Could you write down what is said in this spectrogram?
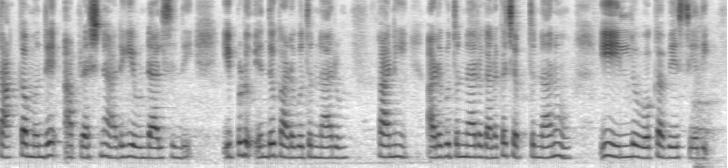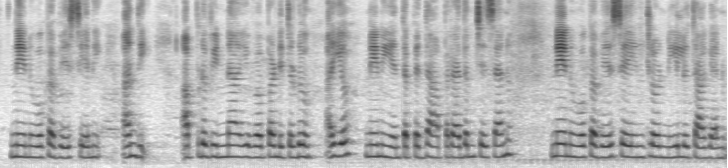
తాక్కముందే ఆ ప్రశ్న అడిగి ఉండాల్సింది. ఇప్పుడు ఎందుకు అడుగుతున్నారు? కానీ అడుగుతున్నారు గనక చెప్తున్నాను ఈ ఇల్లు ఒక వేశ్యది. నేను ఒక వేశ్యని అంది. అప్పుడు విన్న యువ పండితుడు అయ్యో నేను ఎంత పెద్ద అపరాధం చేశాను. నేను ఒక వేసే ఇంట్లో నీళ్ళు తాగాను.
